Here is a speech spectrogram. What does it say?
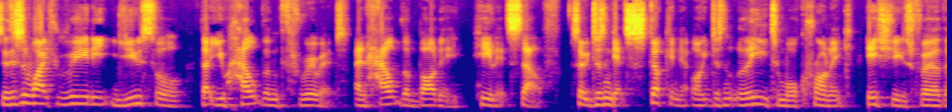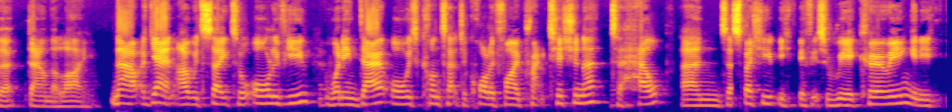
So this is why it's really useful that you help them through it and help the body heal itself. So it doesn't get stuck in it or it doesn't lead to more chronic issues further down the line. Now, again, I would say to all of you when in doubt, always contact a qualified practitioner to help. And especially if, it's reoccurring and you,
